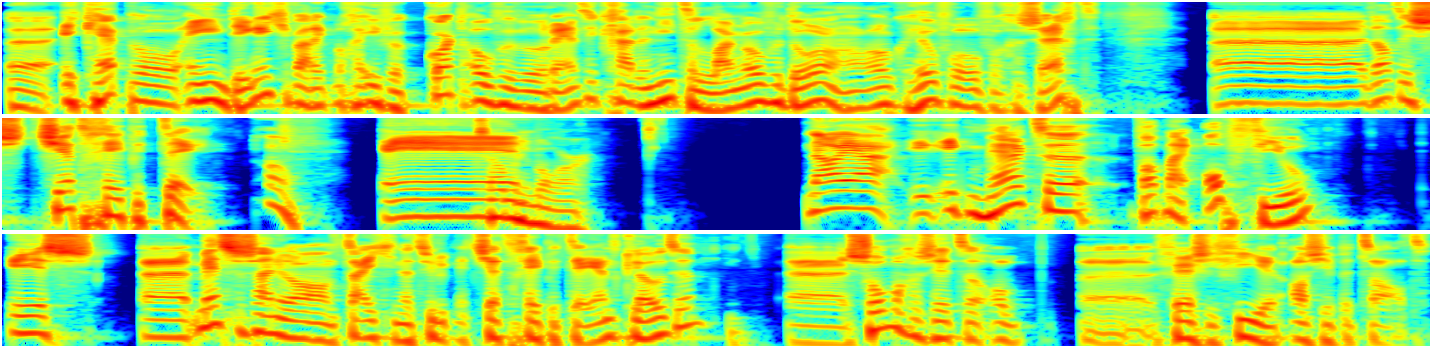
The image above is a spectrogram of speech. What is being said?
eh, ik heb wel één dingetje waar ik nog even kort over wil renten. Ik ga er niet te lang over door. Daar had ook heel veel over gezegd. Eh, dat is ChatGPT. Oh, En tell me more. nou ja, ik, ik merkte, wat mij opviel, is... eh, mensen zijn nu al een tijdje natuurlijk met ChatGPT aan het kloten. Sommigen zitten op versie 4 als je betaalt.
